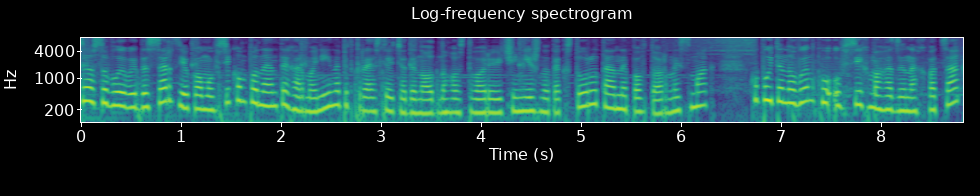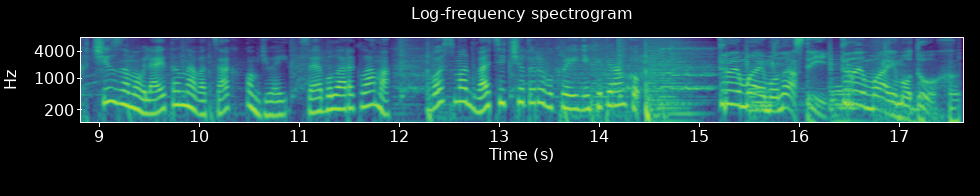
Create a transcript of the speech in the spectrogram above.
Це особливий десерт, в якому всі компоненти гармонійно підкреслюють один одного, створюючи ніжну текстуру та неповторний смак. Купуйте новинку у всіх магазинах Вацак чи замовляйте на vatsak.com.ua. Це була реклама. 8.24 в Україні. Хепіранку. Тримаємо настрій, тримаємо дух.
